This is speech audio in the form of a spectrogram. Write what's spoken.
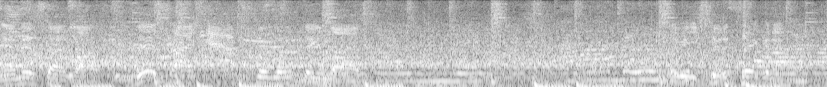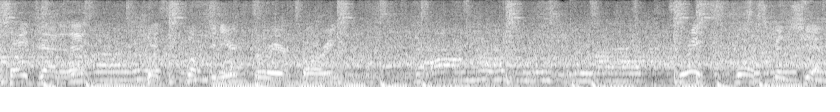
And this I love. This I absolutely love. Maybe you should have taken a page out of that kid's book in your career, Corey. Great sportsmanship.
